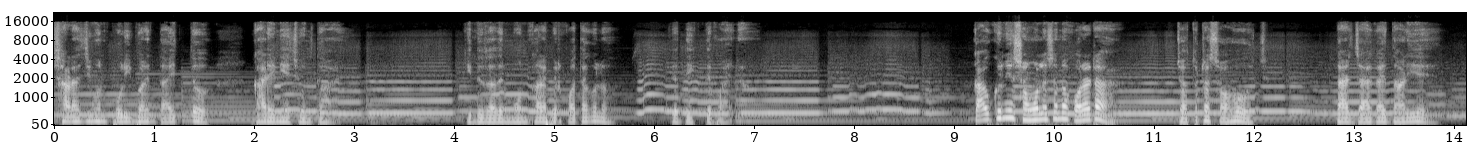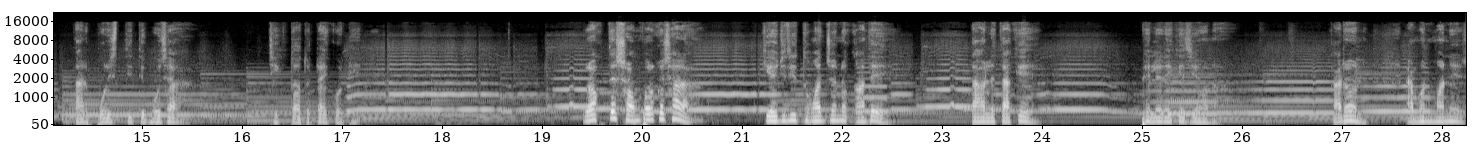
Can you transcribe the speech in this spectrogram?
সারা জীবন পরিবারের দায়িত্ব ঘাড়ে নিয়ে চলতে হয়। কিন্তু তাদের মন খারাপের কথাগুলো কেউ দেখতে পায় না। কাউকে নিয়ে সমালোচনা করাটা যতটা সহজ, তার জায়গায় দাঁড়িয়ে তার পরিস্থিতি বোঝা ঠিক ততটাই কঠিন। রক্তের সম্পর্ক ছাড়া কেউ যদি তোমার জন্য কাঁদে, তাহলে তাকে ফেলে রেখে যেও না। কারণ এমন মানুষ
